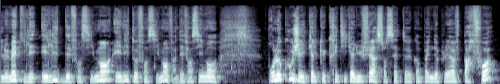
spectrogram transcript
Le mec, il est élite défensivement, élite offensivement. Enfin, défensivement, pour le coup, j'ai quelques critiques à lui faire sur cette euh, campagne de playoff parfois.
